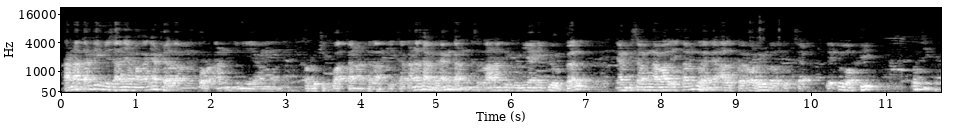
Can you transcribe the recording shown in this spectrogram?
karena tadi misalnya makanya dalam Quran ini yang perlu dikuatkan adalah kita. Karena saya bayangkan setelah nanti dunia ini global, yang bisa mengawal Islam itu hanya al-barohim wal yaitu logi, logika.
